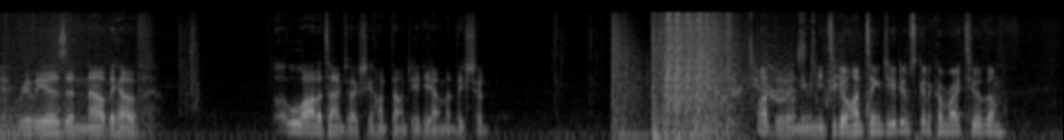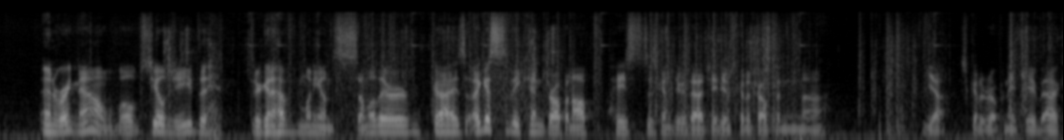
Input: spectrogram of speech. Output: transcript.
It really is, and now they have a lot of time to actually hunt down JDM, and they should. Oh, they don't even need to go hunting. JDM's going to come right to them. And right now, well, CLG, they, they're going to have money on some of their guys. I guess they can drop an op. Hazed is going to do that. JDM's going to drop an... Uh, yeah, he's going to drop an AK back.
